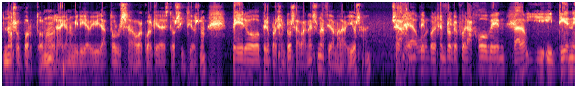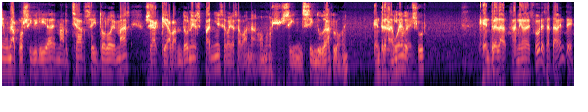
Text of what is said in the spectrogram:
no soporto, ¿no? O sea, yo no me iría a vivir a Tulsa o a cualquiera de estos sitios, ¿no? Pero, pero por ejemplo, Sabana es una ciudad maravillosa, ¿eh? O sea, gente, por ejemplo, que fuera joven y, tiene una posibilidad de marcharse y todo lo demás, o sea, que abandone España y se vaya a Sabana, vamos, sin, sin dudarlo, ¿eh? Que entre la Camino del Sur. Que entre la Camino del Sur, exactamente.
